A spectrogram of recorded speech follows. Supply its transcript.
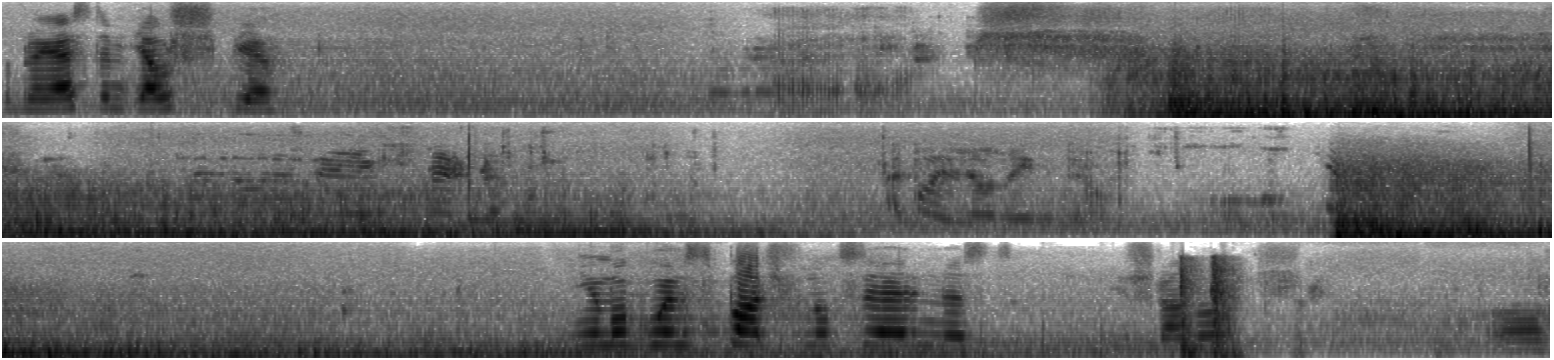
Dobra, ja jestem, ja już śpię. 14 już rano. Och,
